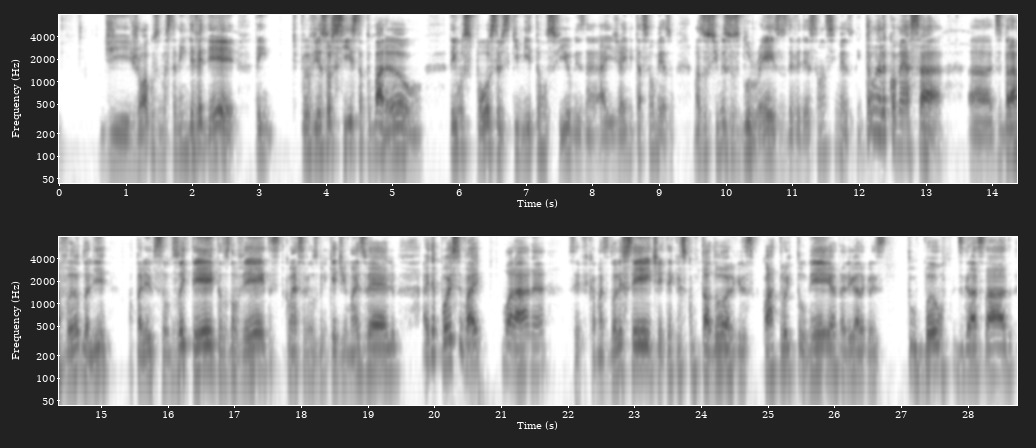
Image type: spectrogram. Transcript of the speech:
de jogos, mas também em DVD. Tem, tipo, eu vi Exorcista, Tubarão, tem uns posters que imitam os filmes, né? Aí já é imitação mesmo. Mas os filmes, os Blu-rays, os DVDs são assim mesmo. Então ela começa uh, desbravando ali aparelhos são dos 80, dos 90, você começa a ver uns brinquedinhos mais velhos. Aí depois você vai morar, né? Você fica mais adolescente, aí tem aqueles computadores, aqueles 486, tá ligado? Aqueles tubão desgraçado.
